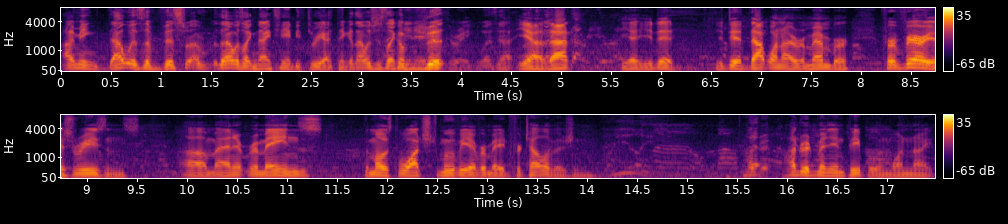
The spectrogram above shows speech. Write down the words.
I mean, that was a vis- that was like 1983, I think, and that was just like a vi- That- yeah, that. Yeah, you did. You did. That one I remember for various reasons, um, and it remains the most watched movie ever made for television. Really? 100 million people in one night.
